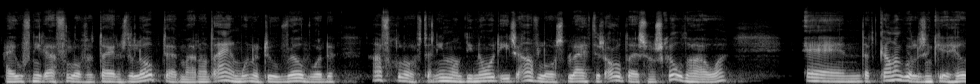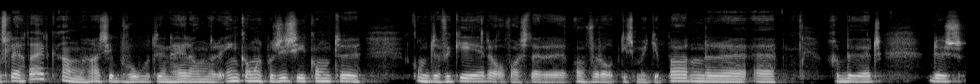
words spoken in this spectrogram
Hij hoeft niet af te lossen tijdens de looptijd, maar aan het einde moet natuurlijk wel worden afgelost. En iemand die nooit iets aflost, blijft dus altijd zijn schuld houden. En dat kan ook wel eens een keer heel slecht uitkomen. Als je bijvoorbeeld in een heel andere inkomenspositie komt, uh, komt te verkeren. Of als er uh, onverhoopt iets met je partner uh, gebeurt. Dus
